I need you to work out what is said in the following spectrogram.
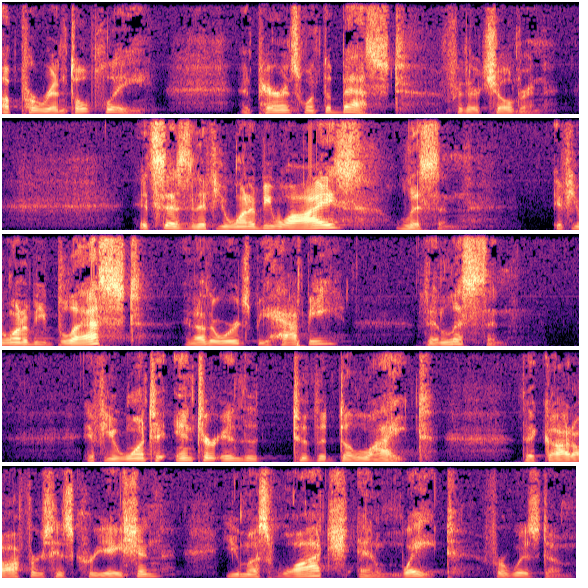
a parental plea. And parents want the best for their children. It says that if you want to be wise, listen. If you want to be blessed, in other words, be happy, then listen. If you want to enter into the delight that God offers his creation, you must watch and wait for wisdom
